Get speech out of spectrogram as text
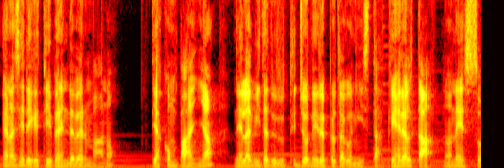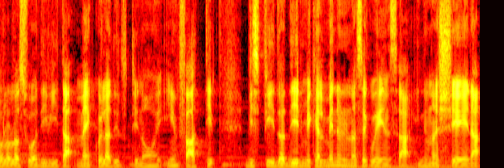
è una serie che ti prende per mano, ti accompagna nella vita di tutti i giorni del protagonista, che in realtà non è solo la sua di vita, ma è quella di tutti noi. Infatti, vi sfido a dirmi che almeno in una sequenza, in una scena,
